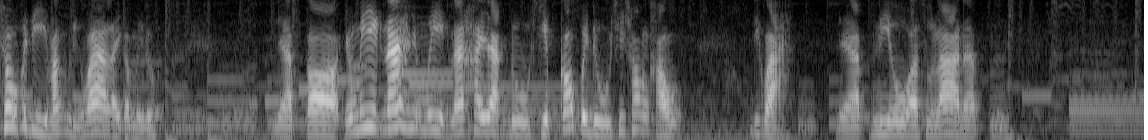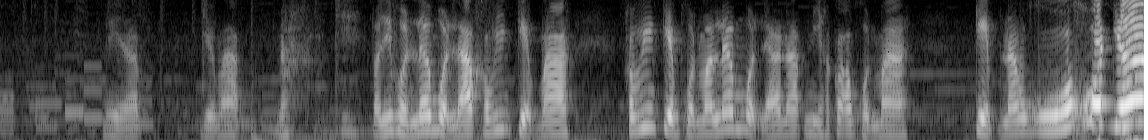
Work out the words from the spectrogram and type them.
โชคไม่ดีมั้งหรือว่าอะไรก็ไม่รู้ นะครับก็ยังมีอีกนะ ยังมีอีกนะ ใครอยากดูคลิปก็ไปดูที่ช่องเขาดีกว่านะครับ Neo Azura นะครับนี่นะครับ เยอะมากนะ ตอนนี้ผลเริ่มหมดแล้วเขาวิ่งเก็บมาเขาวิ่งเก็บผลมาเริ่มหมดแล้วนะครับ นี่เขาก็เอาผลมา เก็บนะโอ้โหโคตรเยอะ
